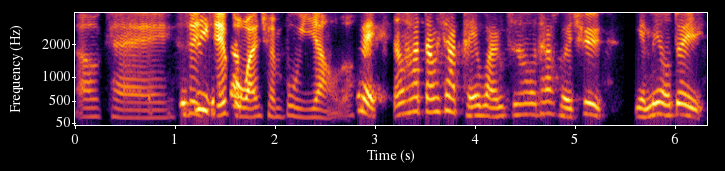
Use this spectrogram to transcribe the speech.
OK，所以结果完全不一样了。对，然后他当下陪完之后，他回去也没有对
